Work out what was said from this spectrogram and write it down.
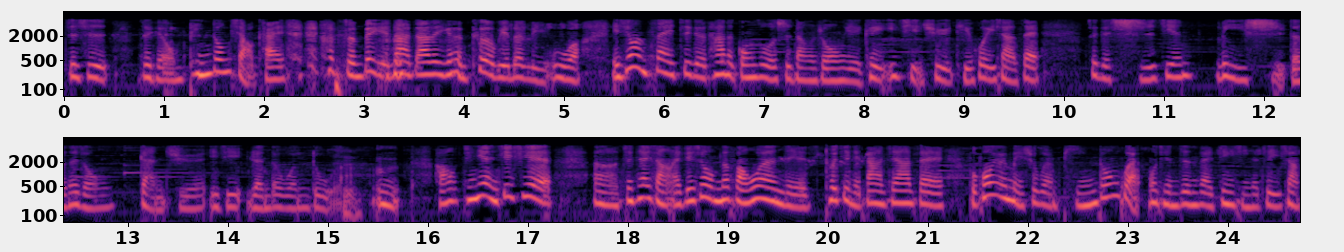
这是这个我们。屏东小开 准备给大家的一个很特别的礼物哦，也希望在这个他的工作室当中，也可以一起去体会一下，在这个时间历史的那种感觉，以及人的温度了。嗯，好，今天很谢谢呃郑开想来接受我们的访问，也推荐给大家在佛光园美术馆屏东馆目前正在进行的这一项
